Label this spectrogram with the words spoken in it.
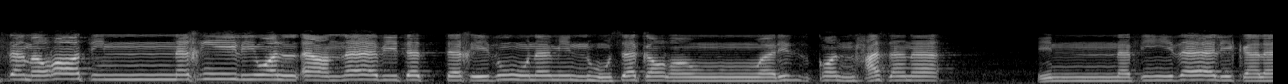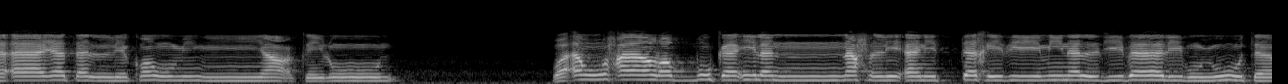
ثَمَرَاتِ النَّخِيلِ وَالْأَعْنَابِ تَتَّخِذُونَ مِنْهُ سَكَرًا وَرِزْقًا حَسَنًا إِنَّ فِي ذَلِكَ لَآيَةً لِقَوْمٍ يَعْقِلُونَ وَأَوْحَى رَبُّكَ إِلَى النَّحْلِ أَنِ اتَّخِذِي مِنَ الْجِبَالِ بُيُوتًا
